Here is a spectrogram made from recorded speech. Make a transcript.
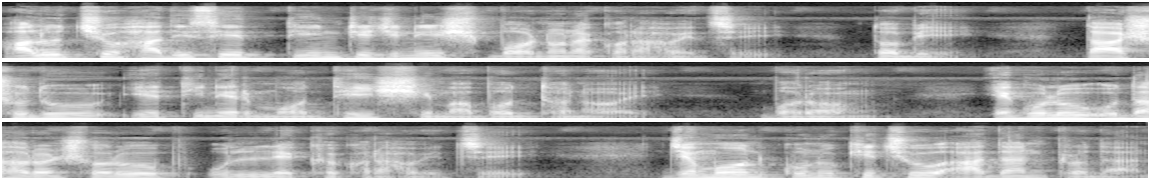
আলোচ্য হাদিসে তিনটি জিনিস বর্ণনা করা হয়েছে, তবে তা শুধু এ তিনের মধ্যেই সীমাবদ্ধ নয়, বরং এগুলো উদাহরণস্বরূপ উল্লেখ করা হয়েছে। যেমন কোনো কিছু আদান প্রদান,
